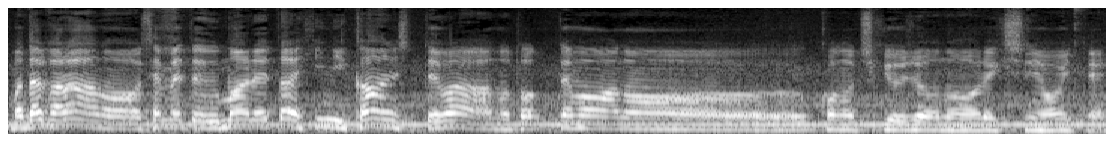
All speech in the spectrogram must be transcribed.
まあ、だからあのせめて生まれた日に関してはあのとってもあのこの地球上の歴史において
